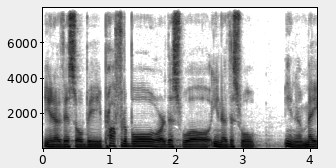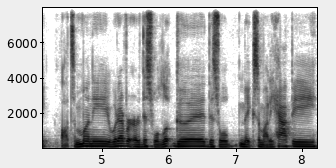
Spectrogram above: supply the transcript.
you know this will be profitable or this will you know this will you know make lots of money or whatever or this will look good this will make somebody happy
